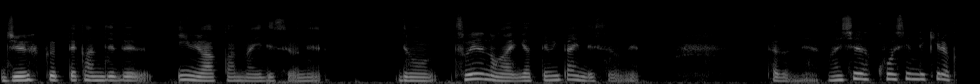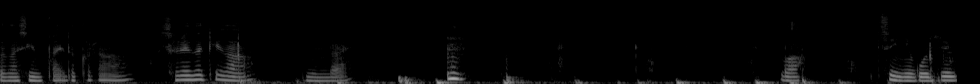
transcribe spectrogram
重複って感じで意味わかんないですよね。でもそういうのがやってみたいんですよね。ただね毎週更新できるかが心配だからそれだけが問題。うん。わついに50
